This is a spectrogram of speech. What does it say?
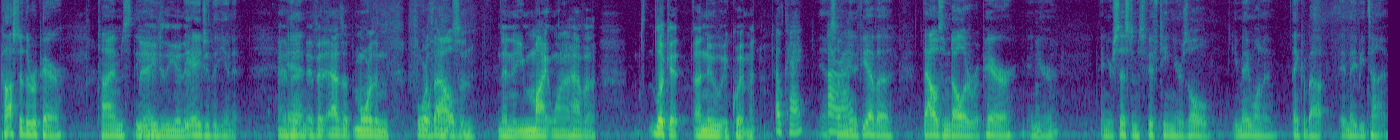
cost of the repair times the, The age of the unit. The age of the unit. And if, And- it, if it adds up more than four thousand, then you might want to have a look at a new equipment. Okay. Yeah, All so I mean, if you have a thousand dollar repair and your mm-hmm. and your system's fifteen years old, you may want to think about it. May be time.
